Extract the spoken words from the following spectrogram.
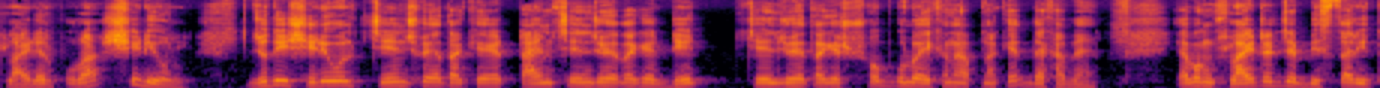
ফ্লাইটের পুরা শিডিউল যদি শিডিউল চেঞ্জ হয়ে থাকে টাইম চেঞ্জ হয়ে থাকে ডেট চেঞ্জ হয়ে থাকে, সবগুলো এখানে আপনাকে দেখাবে। এবং ফ্লাইটের যে বিস্তারিত,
